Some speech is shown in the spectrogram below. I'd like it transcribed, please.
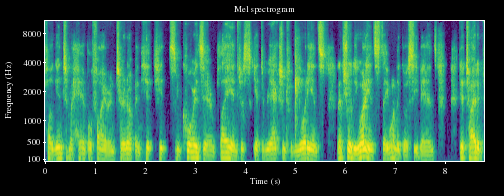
plug into my amplifier and turn up and hit hit some chords there and play and just get the reaction from the audience. And I'm sure the audience they want to go see bands. They're tired of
